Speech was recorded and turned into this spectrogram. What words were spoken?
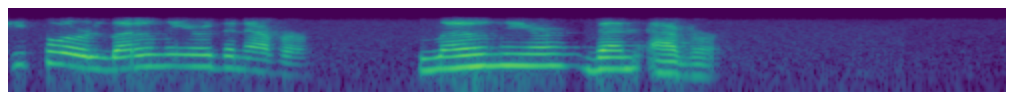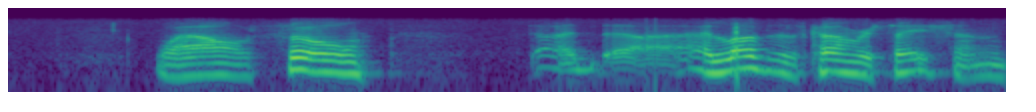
People are lonelier than ever. Lonelier than ever. Wow. So I, I love this conversation.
